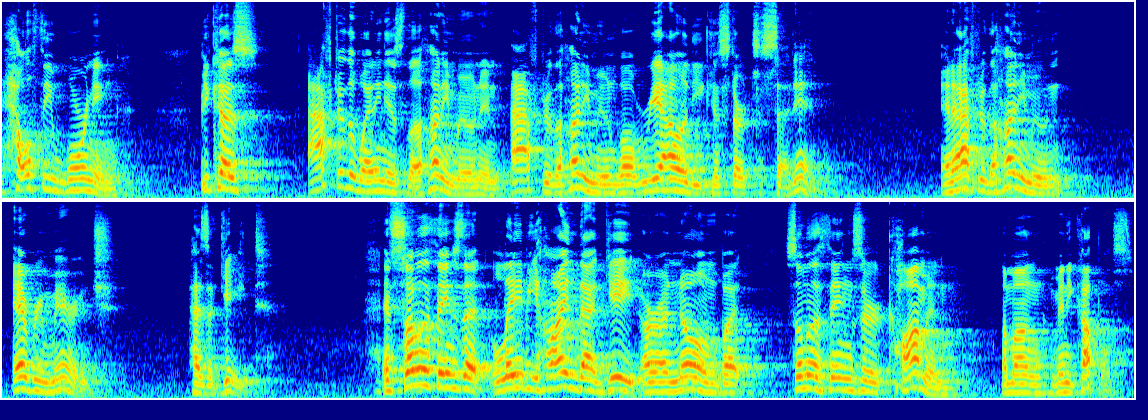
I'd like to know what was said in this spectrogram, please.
healthy warning because after the wedding is the honeymoon, and after the honeymoon, well, reality can start to set in. And after the honeymoon, every marriage has a gate. And some of the things that lay behind that gate are unknown, but some of the things are common among many couples.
